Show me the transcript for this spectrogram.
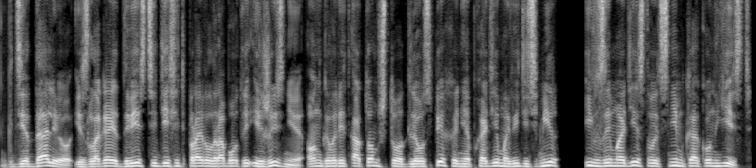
где Далио излагает 210 правил работы и жизни, он говорит о том, что для успеха необходимо видеть мир и взаимодействовать с ним, как он есть,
